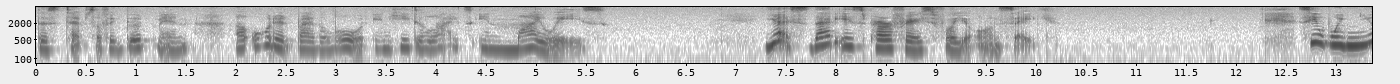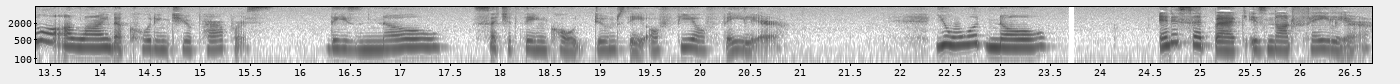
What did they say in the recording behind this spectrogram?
The steps of a good man are ordered by the Lord, and he delights in my ways. Yes, that is paraphrased for your own sake. See, when you are aligned according to your purpose, there is no such a thing called doomsday or fear of failure. You would know any setback is not failure,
